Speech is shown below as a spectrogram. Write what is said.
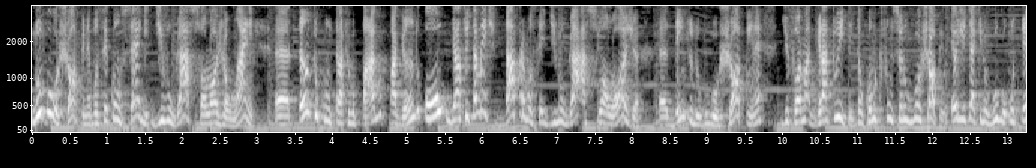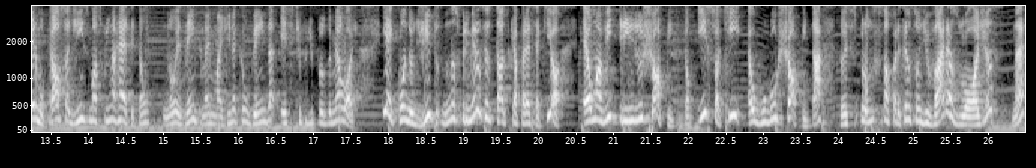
No Google Shopping, né, você consegue divulgar a sua loja online é, tanto com tráfego pago, pagando, ou gratuitamente. Dá para você divulgar a sua loja é, dentro do Google Shopping, né, de forma gratuita. Então, como que funciona o Google Shopping? Eu digitei aqui no Google o termo calça jeans masculina reta. Então, no exemplo, né, imagina que eu venda esse tipo de produto da minha loja. E aí, quando eu digito, nos primeiros resultados que aparece aqui, ó, é uma vitrine do shopping. Então, isso aqui é o Google Shopping, tá? Então, esses produtos que estão aparecendo são de várias lojas, né,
